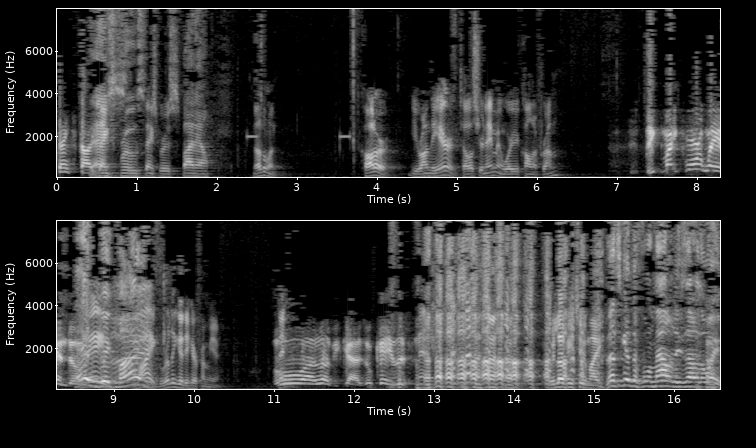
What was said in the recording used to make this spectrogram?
Thanks, Todd. Thanks, Bruce. Thanks, Bruce. Bye now. Another one. Caller, you're on the air. Tell us your name and where you're calling from. Big Mike from Orlando. Hey, Big Mike. Mike, really good to hear from you. Oh, I love you guys. Okay, listen. We love you too, Mike. Let's get the formalities out of the way.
